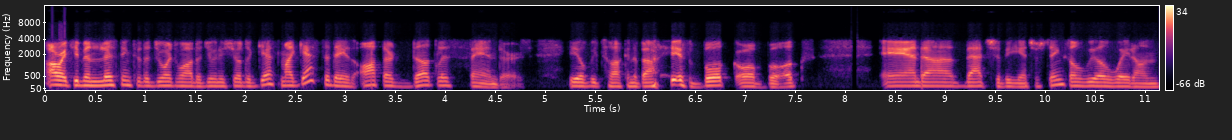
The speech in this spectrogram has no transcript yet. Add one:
All right, you've been listening to the George Wilder Jr. Show. The guest, my guest today is author Douglas Sanders. He'll be talking about his book or books, and uh, that should be interesting. So we'll wait on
